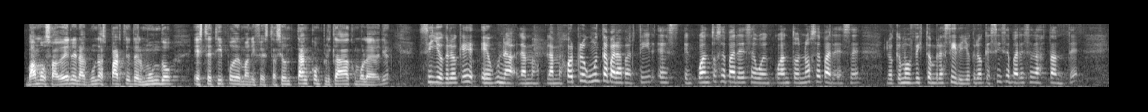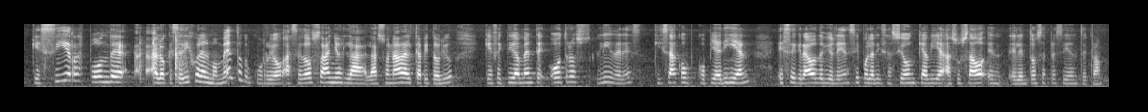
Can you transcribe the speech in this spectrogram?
Vamos a ver en algunas partes del mundo este tipo de manifestación tan complicada como la de ayer. Sí, yo creo que es una, la, la, mejor pregunta para partir es en cuánto se parece o en cuánto no se parece lo que hemos visto en Brasil. Y yo creo que sí se parece bastante que sí responde a, lo que se dijo en el momento que ocurrió hace dos años la, la sonada del Capitolio, que efectivamente otros líderes quizá copiarían ese grado de violencia y polarización que había asusado el entonces presidente Trump.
